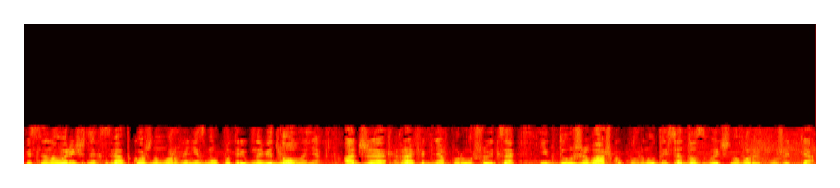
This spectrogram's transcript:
Після новорічних свят кожному організму потрібне відновлення, адже графік дня порушується і дуже важко повернутися до звичного ритму життя.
